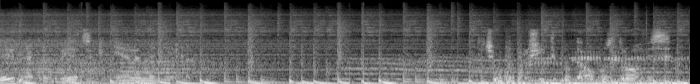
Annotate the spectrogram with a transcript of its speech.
Теперь наконец сняли меня. Хочу попросить, куда он поздравить.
